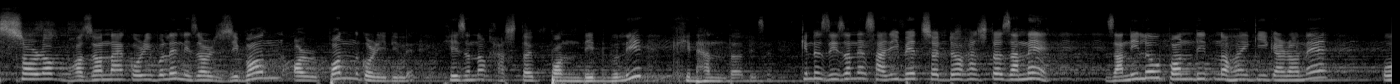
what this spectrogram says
ঈশ্বৰক ভজনা কৰিবলৈ নিজৰ জীৱন অৰ্পণ কৰি দিলে। সেইজনক শাস্ত্ৰই পণ্ডিত বুলি সিদ্ধান্ত দিছে। কিন্তু যিজনে চাৰি বেদ চৈধ্য শাস্ত্ৰ জানে জানিলেও পণ্ডিত নহয় কি কাৰণে? অ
